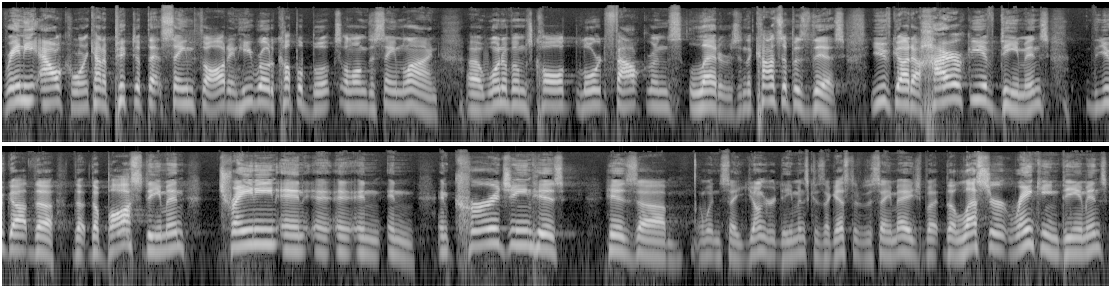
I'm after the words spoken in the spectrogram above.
Randy Alcorn kind of picked up that same thought and he wrote a couple books along the same line. Uh, one of them is called Lord Foulgrin's Letters. And the concept is this you've got a hierarchy of demons. You've got the, the, the boss demon, training and, and, and, and encouraging his, his um, I wouldn't say younger demons because I guess they're the same age, but the lesser ranking demons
